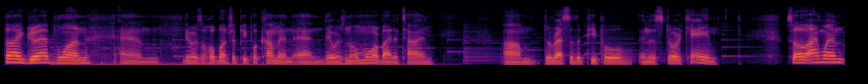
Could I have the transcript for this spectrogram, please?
So I grabbed one and there was a whole bunch of people coming and there was no more by the time um, the rest of the people in the store came. So I went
